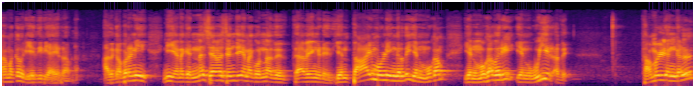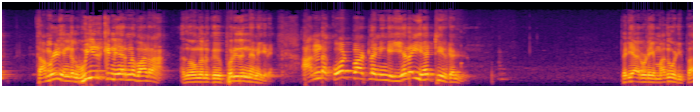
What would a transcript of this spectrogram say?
நமக்கு அவர் எதிரி ஆயிடுறாப்ல. அதுக்கப்புறம் நீ நீ எனக்கு என்ன சேவை செஞ்சு எனக்கு ஒன்றும் அது தேவையும் கிடையாது. என் தாய்மொழிங்கிறது என் முகம் என் முகவரி என் உயிர் அது. தமிழ் எங்கள் தமிழ் எங்கள் உயிருக்கு நேர்னு பாடுறான் அது உங்களுக்கு புரியுதுன்னு நினைக்கிறேன். அந்த கோட்பாட்டில் நீங்கள் எதை ஏற்றீர்கள்? பெரியாருடைய மது ஒழிப்பா?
